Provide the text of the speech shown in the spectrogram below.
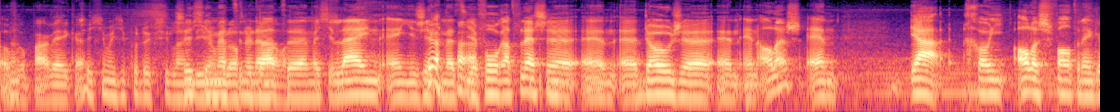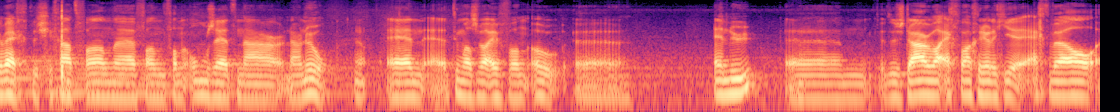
over Ja. een paar weken. Zit je met je productielijn Zit je nog met inderdaad met je lijn en je zit Ja. met je voorraad flessen en dozen en, en alles. En ja, gewoon alles valt in één keer weg. Dus je gaat van, van, van omzet naar, naar nul. Ja. En toen was het wel even van, oh, en nu? Ehm, dus daar wel echt van geleerd dat je echt wel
